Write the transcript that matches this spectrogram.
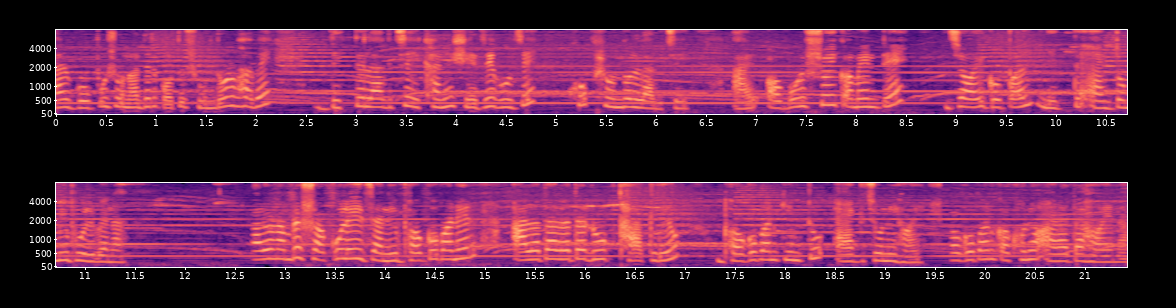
আর গোপু সোনাদের কত সুন্দরভাবে দেখতে লাগছে, এখানে সেজে গুজে খুব সুন্দর লাগছে। আর অবশ্যই কমেন্টে জয় গোপাল লিখতে একদমই ভুলবে না। কারণ আমরা সকলেই জানি ভগবানের আলাদা আলাদা রূপ থাকলেও ভগবান কিন্তু একজনই হয়। ভগবান কখনো আলাদা হয় না।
